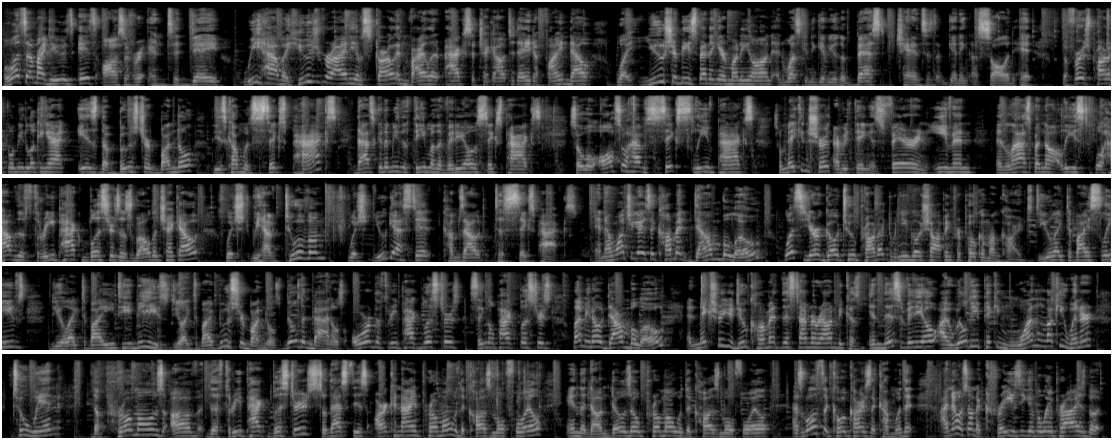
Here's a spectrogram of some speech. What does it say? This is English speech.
What's up my dudes, it's Occifer and today we have a huge variety of Scarlet and Violet packs to check out today to find out what you should be spending your money on and what's going to give you the best chances of getting a solid hit. The first product we'll be looking at is the booster bundle. These come with six packs. That's going to be the theme of the video, six packs. So we'll also have six sleeve packs. So making sure everything is fair and even. And last but not least, we'll have the three pack blisters as well to check out, which we have two of them, which you guessed it, comes out to six packs. And I want you guys to comment down below, what's your go-to product when you go shopping for Pokemon cards? Do you like to buy sleeves? Do you like to buy ETBs? Do you like to buy booster bundles, build-in battles, or the three-pack blisters, single-pack blisters? Let me know down below, and make sure you do comment this time around because in this video, I will be picking one lucky winner to win the promos of the three pack blisters. So that's this Arcanine promo with the Cosmo foil and the Dondozo promo with the Cosmo foil, as well as the code cards that come with it. I know it's not a crazy giveaway prize, but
